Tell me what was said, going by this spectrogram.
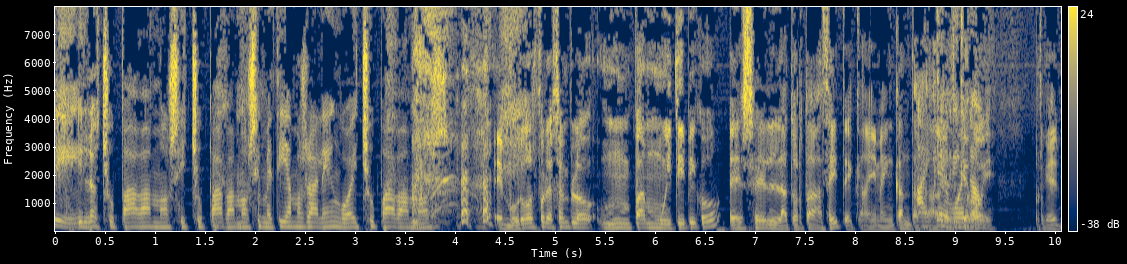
Y los chupábamos y chupábamos y metíamos la lengua y chupábamos. En Burgos, por ejemplo, un pan muy típico es el- la torta de aceite, que a mí me encanta Ay, cada qué vez que voy. Porque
